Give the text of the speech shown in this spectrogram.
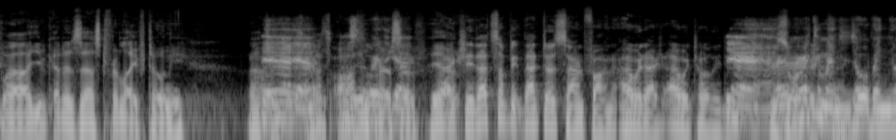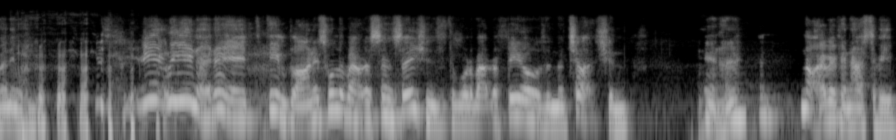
Well, you've got a zest for life, Tony. That's Yeah, yeah. That's awesome. the way to go. impressive. Yeah. Actually, that's something that does sound fun. I would act, I would totally do. Yeah, I zorbing recommend thing. absorbing to anyone. It's- you, you know, don't being blind, it's all about the sensations. It's all about the feels and the touch, and you know, and not everything has to be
